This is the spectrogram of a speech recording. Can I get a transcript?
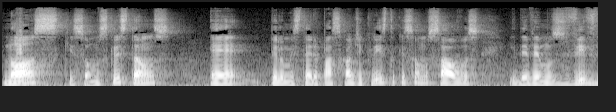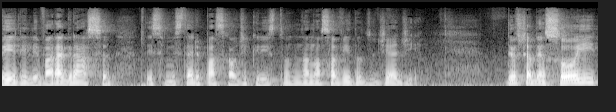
nós, que somos cristãos, é pelo mistério pascal de Cristo que somos salvos e devemos viver e levar a graça desse mistério pascal de Cristo na nossa vida do dia a dia. Deus te abençoe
